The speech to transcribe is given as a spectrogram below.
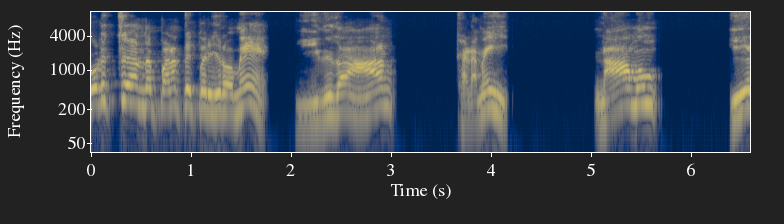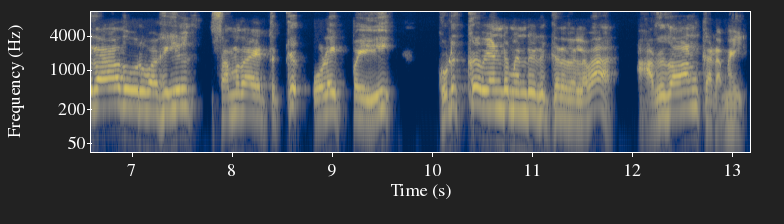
கொடுத்து அந்த பணத்தை பெறுகிறோமே. இதுதான் கடமை. நாமும் ஏதாவது ஒரு வகையில் சமுதாயத்துக்கு உழைப்பை கொடுக்க வேண்டும் என்று இருக்கிறது அல்லவா? அதுதான் கடமை.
